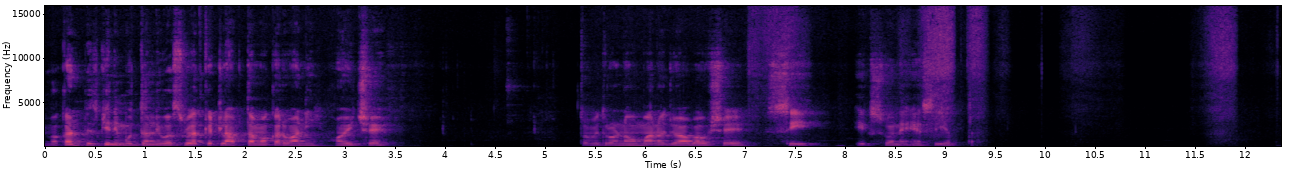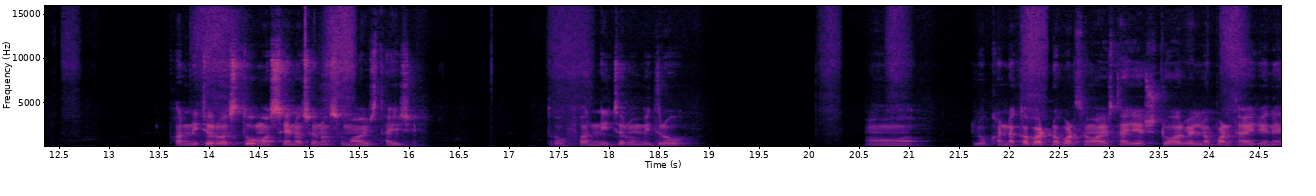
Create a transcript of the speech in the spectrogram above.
મકાન પેશગીની મુદ્દલની વસૂલાત કેટલા હપ્તામાં કરવાની હોય છે? તો મિત્રો નવમાનો જવાબ આવશે. સી, એકસો ને એંસી હપ્તા. ફર્નિચર વસ્તુઓમાં શેનો શેનો સમાવેશ થાય છે. તો ફર્નિચરમાં મિત્રો લોખંડના કબાટનો પણ સમાવેશ થાય છે સ્ટોરવેલનો પણ થાય છે અને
